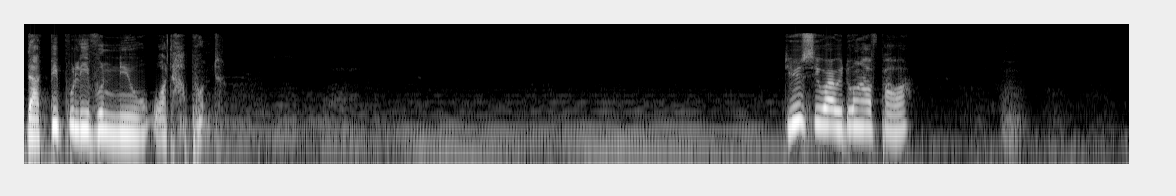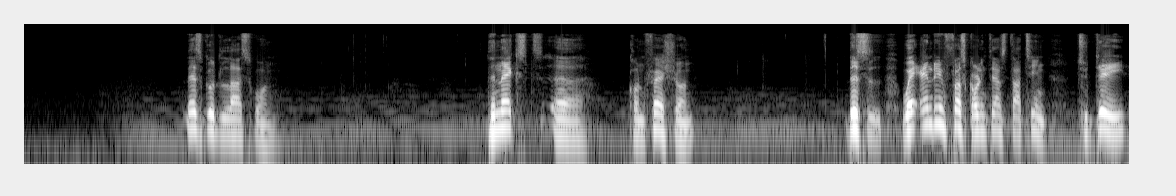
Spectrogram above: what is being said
that people even knew what happened. Do you see why we don't have power? Let's go to the last one. The next uh, confession. This is we're ending First Corinthians 13 today.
